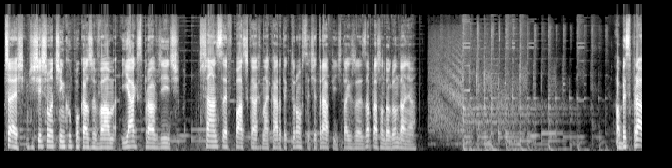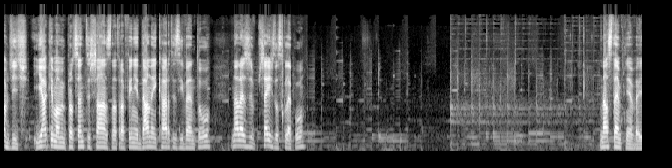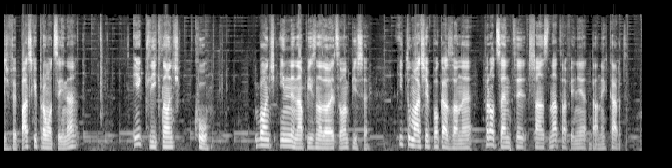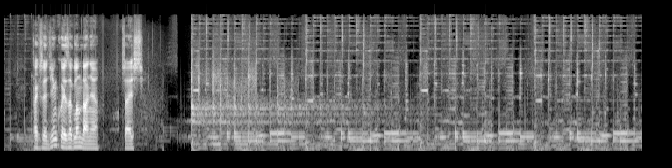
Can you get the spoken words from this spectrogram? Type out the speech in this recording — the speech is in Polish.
Cześć, w dzisiejszym odcinku pokażę Wam jak sprawdzić szanse w paczkach na kartę, którą chcecie trafić, także zapraszam do oglądania. Aby sprawdzić jakie mamy procenty szans na trafienie danej karty z eventu, należy przejść do sklepu. Następnie wejść w paczki promocyjne i kliknąć Q bądź inny napis na dole co wam pisze. I tu macie pokazane procenty szans na trafienie danych kart. Także dziękuję za oglądanie. Cześć.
